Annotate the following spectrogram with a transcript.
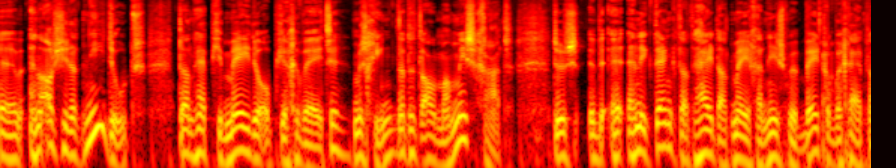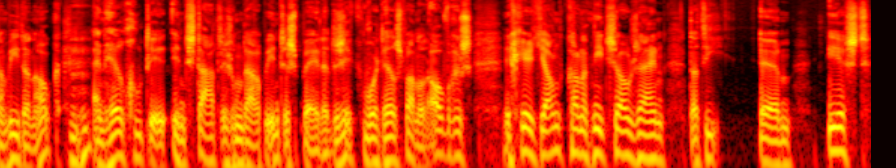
Eh, en als je dat niet doet, dan heb je mede op je geweten misschien dat het allemaal misgaat. Dus, eh, en ik denk dat hij dat mechanisme beter begrijpt dan wie dan ook. En heel goed in, in staat is om daarop in te spelen. Dus ik word heel spannend. Overigens, Geert-Jan kan het niet zo zijn dat hij ehm, eerst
